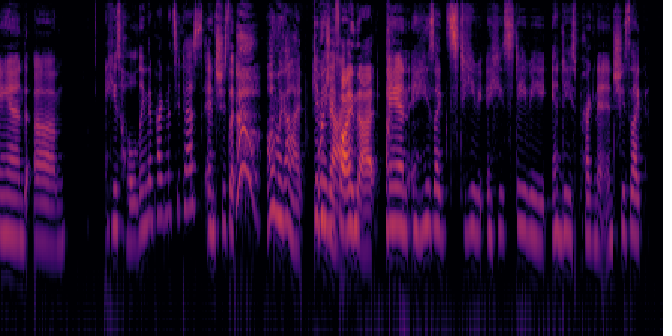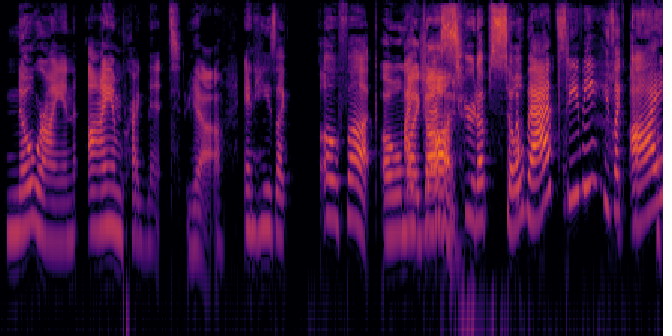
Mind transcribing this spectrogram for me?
and um. He's holding the pregnancy test, and she's like, "Oh my god, give where'd me you find that And he's like, Stevie, he's Stevie, Indy's pregnant. And she's like, no, Ryan, I am pregnant. Yeah. And he's like, oh, fuck. Oh my I god. just screwed up so bad, Stevie. He's like, I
